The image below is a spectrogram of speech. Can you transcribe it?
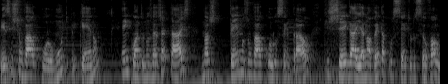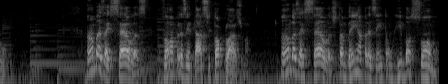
existe um vacúolo muito pequeno, enquanto nos vegetais nós temos um vacúolo central que chega aí a 90% do seu volume. Ambas as células vão apresentar citoplasma. Ambas as células também apresentam ribossomo,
